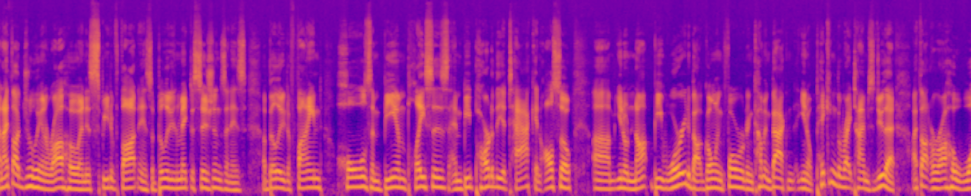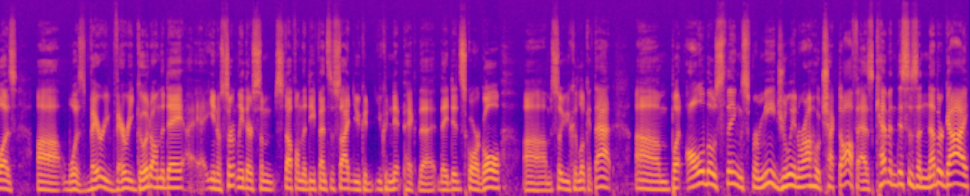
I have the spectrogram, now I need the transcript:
And i thought julian araujo and his speed of thought and his ability to make decisions and his ability to find holes and be in places and be part of the attack and also um, you know not be worried about going forward and coming back you know picking the right right times to do that. I thought Araujo was uh, was very very good on the day. I, you know, certainly there's some stuff on the defensive side you could you could nitpick that they did score a goal, um, so you could look at that. Um, but all of those things for me, Julian Araujo checked off as Kevin. This is another guy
